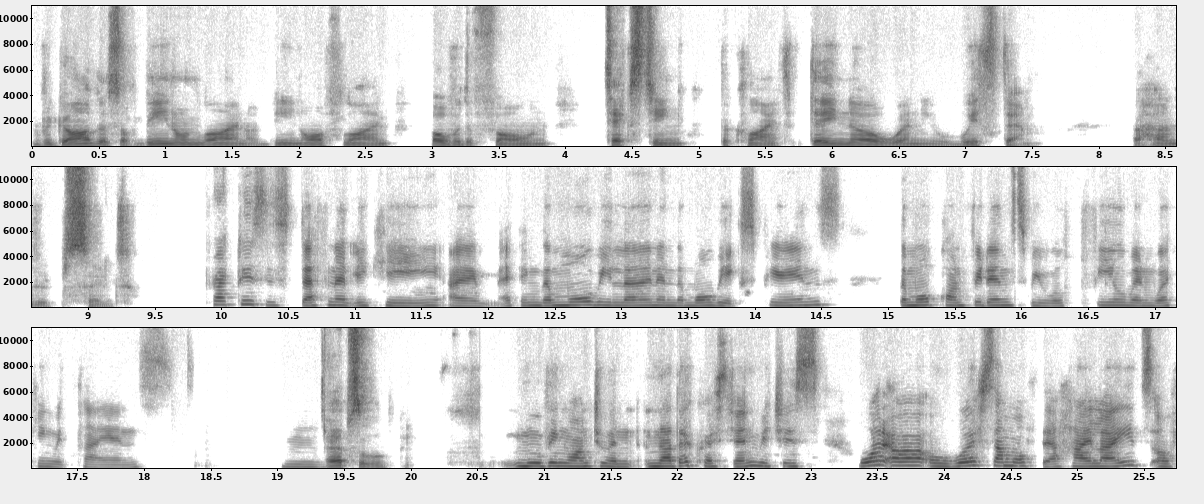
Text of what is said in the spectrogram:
regardless of being online or being offline, over the phone, texting the client, they know when you're with them 100%. Practice is definitely key. I, I think the more we learn and the more we experience, the more confidence we will feel when working with clients. Mm. Absolutely. Moving on to an, another question, which is what are or were some of the highlights of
